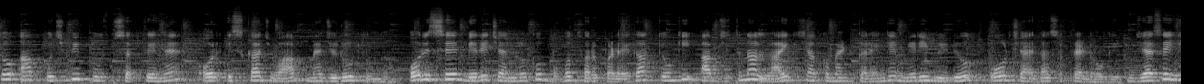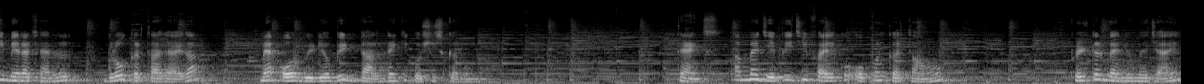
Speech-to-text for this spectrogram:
तो आप कुछ भी पूछ सकते हैं और इसका जवाब मैं ज़रूर दूँगा। और इससे मेरे चैनल को बहुत फ़र्क पड़ेगा, क्योंकि आप जितना लाइक या कमेंट करेंगे, मेरी वीडियो और ज़्यादा स्प्रेड होगी। जैसे ही मेरा चैनल ग्रो करता जाएगा, मैं और वीडियो भी डालने की कोशिश करूँगा। थैंक्स अब मैं जेपीजी फ़ाइल को ओपन करता हूँ। फ़िल्टर मेन्यू में जाएँ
